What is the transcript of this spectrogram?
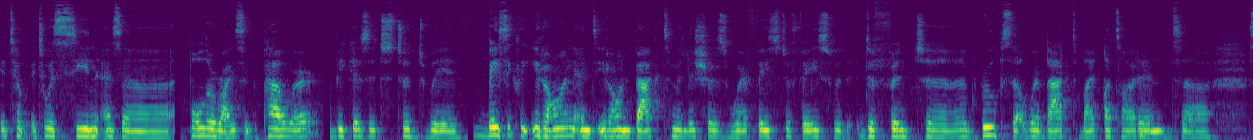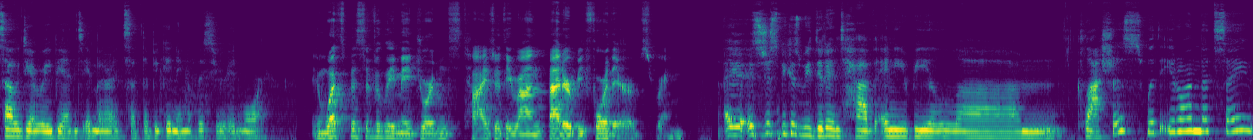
it, it was seen as a polarizing power because it stood with basically Iran and Iran backed militias were face to face with different uh, groups that were backed by Qatar and uh, Saudi Arabia and Emirates at the beginning of the Syrian war. And what specifically made Jordan's ties with Iran better before the Arab Spring? It's just because we didn't have any real um, clashes with Iran, let's say,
